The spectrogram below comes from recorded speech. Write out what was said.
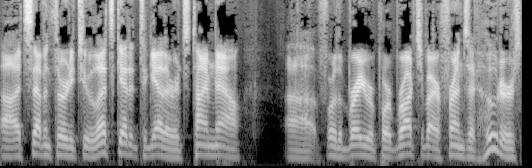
Uh, it's seven thirty-two. Let's get it together. It's time now uh, for the Brady Report, brought to you by our friends at Hooters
